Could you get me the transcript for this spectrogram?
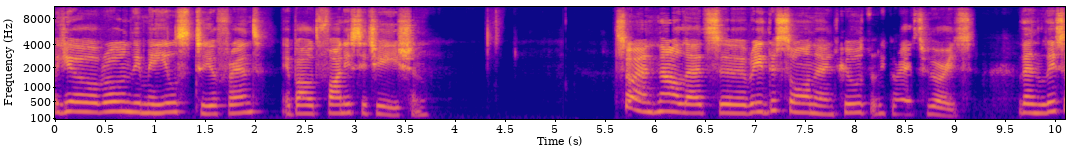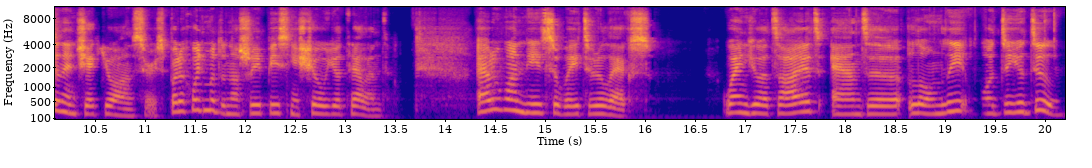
your own emails to your friend about funny situation. So and now let's uh, read the song and choose the correct words. Then listen and check your answers. Переходьмо до нашої пісні Show Your Talent. Everyone needs a way to relax. When you are tired and uh, lonely, what do you do?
